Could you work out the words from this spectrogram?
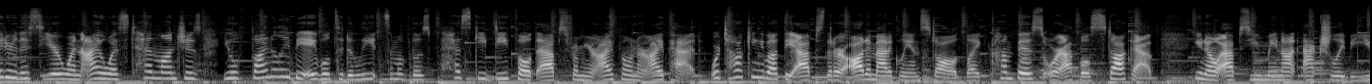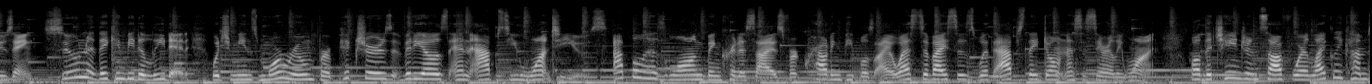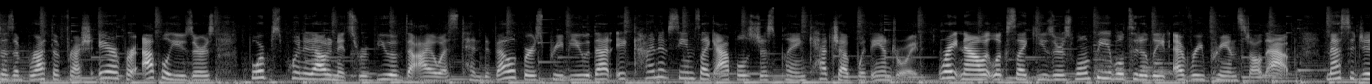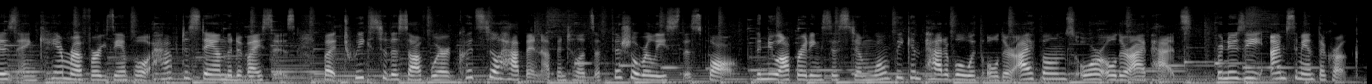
later this year, when iOS 10 launches, you'll finally be able to delete some of those pesky default apps from your iPhone or iPad. We're talking about the apps that are automatically installed, like Compass or Apple's Stock app you know, apps you may not actually be using. Soon they can be deleted, which means more room for pictures, videos, and apps you want to use. Apple has long been criticized for crowding people's iOS devices with apps they don't necessarily want. While the change in software likely comes as a breath of fresh air for Apple users, Forbes pointed out in its review of the iOS 10 developers preview that it kind of seems like Apple's just playing catch up with Android. Right now, it looks like users won't be able to delete every pre installed app. Messages and camera, for example, have to stay on the devices, but tweaks to the software could still happen up until its official release this fall. The new operating system won't be compatible with older iPhones or older iPads. For Newsy, I'm Samantha Crook.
